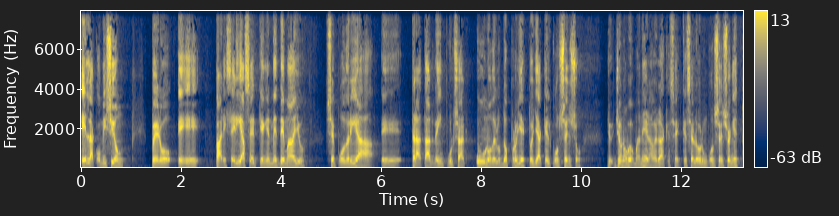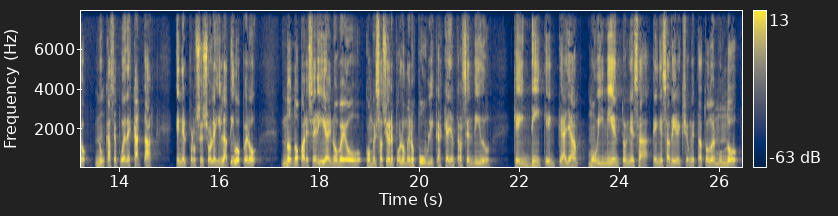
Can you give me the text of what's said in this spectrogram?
en la comisión, pero eh, parecería ser que en el mes de mayo se podría eh, tratar de impulsar uno de los dos proyectos, ya que el consenso, yo, no veo manera, ¿verdad?, que se, que se logre un consenso en esto. Nunca se puede descartar en el proceso legislativo, pero no, no parecería y no veo conversaciones, por lo menos públicas, que hayan trascendido que indiquen que haya movimiento en esa, en esa dirección. Está todo el mundo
